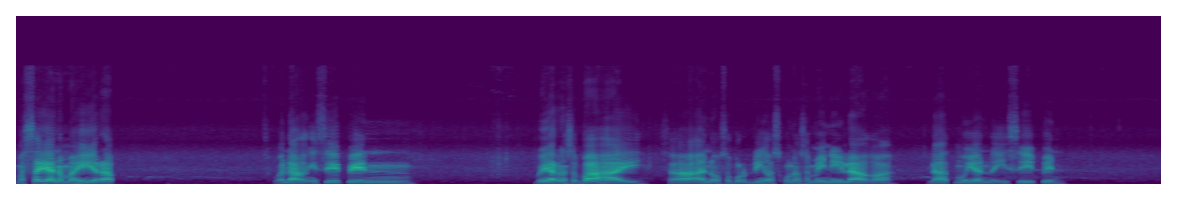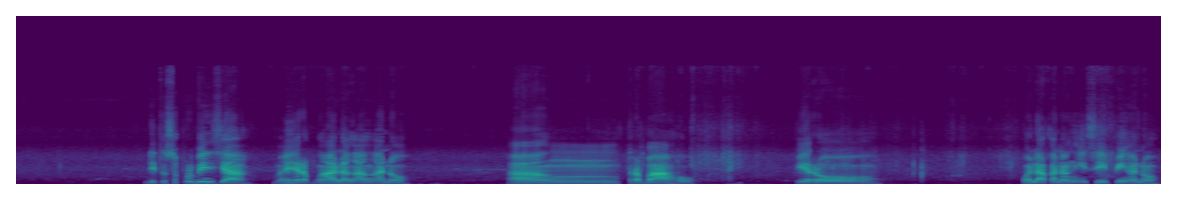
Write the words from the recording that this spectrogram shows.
Masaya na mahirap. Wala kang isipin bayaran sa bahay, sa ano sa boarding house kung nasa Maynila ka. Lahat mo 'yan naisipin dito sa probinsya, mahirap nga lang ang ano, ang trabaho. Pero wala ka nang isiping ano,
